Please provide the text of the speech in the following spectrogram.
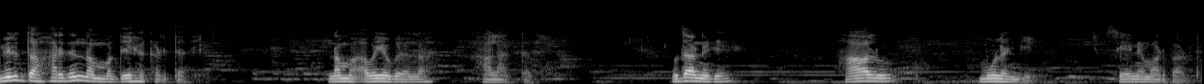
ವಿರುದ್ಧ ಆಹಾರದಿಂದ ನಮ್ಮ ದೇಹ ಕಡಿತದೆ. ನಮ್ಮ ಅವಯವಗಳೆಲ್ಲ ಹಾಳಾಗ್ತವೆ. ಉದಾಹರಣೆಗೆ ಹಾಲು ಮೂಲಂಗಿ ಸೇವನೆ ಮಾಡಬಾರ್ದು.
